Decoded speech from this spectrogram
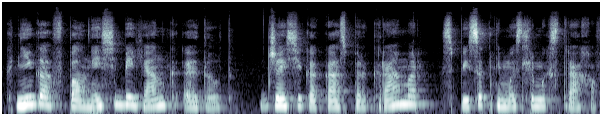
Книга вполне себе Young Adult. Джессика Каспер Крамер «Список немыслимых страхов».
